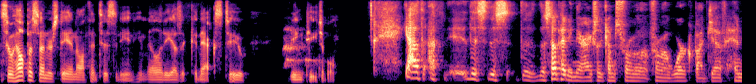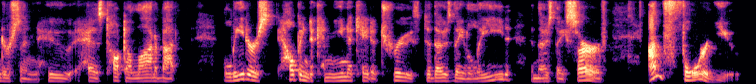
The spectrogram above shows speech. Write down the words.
So help us understand authenticity and humility as it connects to being teachable. Yeah, this this the, the subheading there actually comes from a, from a work by Jeff Henderson, who has talked a lot about leaders helping to communicate a truth to those they lead and those they serve. I'm for you.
